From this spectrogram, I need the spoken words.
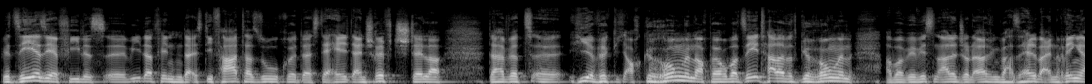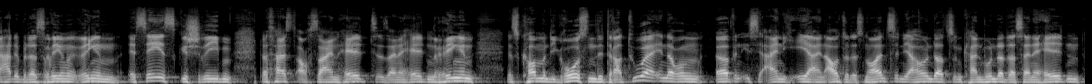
wird sehr, sehr vieles äh, wiederfinden. Da ist die Vatersuche, da ist der Held ein Schriftsteller. Da wird äh, hier wirklich auch gerungen. Auch bei Robert Seethaler wird gerungen. Aber wir wissen alle, John Irving war selber ein Ringer, hat über das Ringen Essays geschrieben. Das heißt, auch sein Held, seine Helden ringen. Es kommen die großen Literaturerinnerungen. Irving ist ja eigentlich eher ein Autor des 19. Jahrhunderts und kein Wunder, dass seine Helden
